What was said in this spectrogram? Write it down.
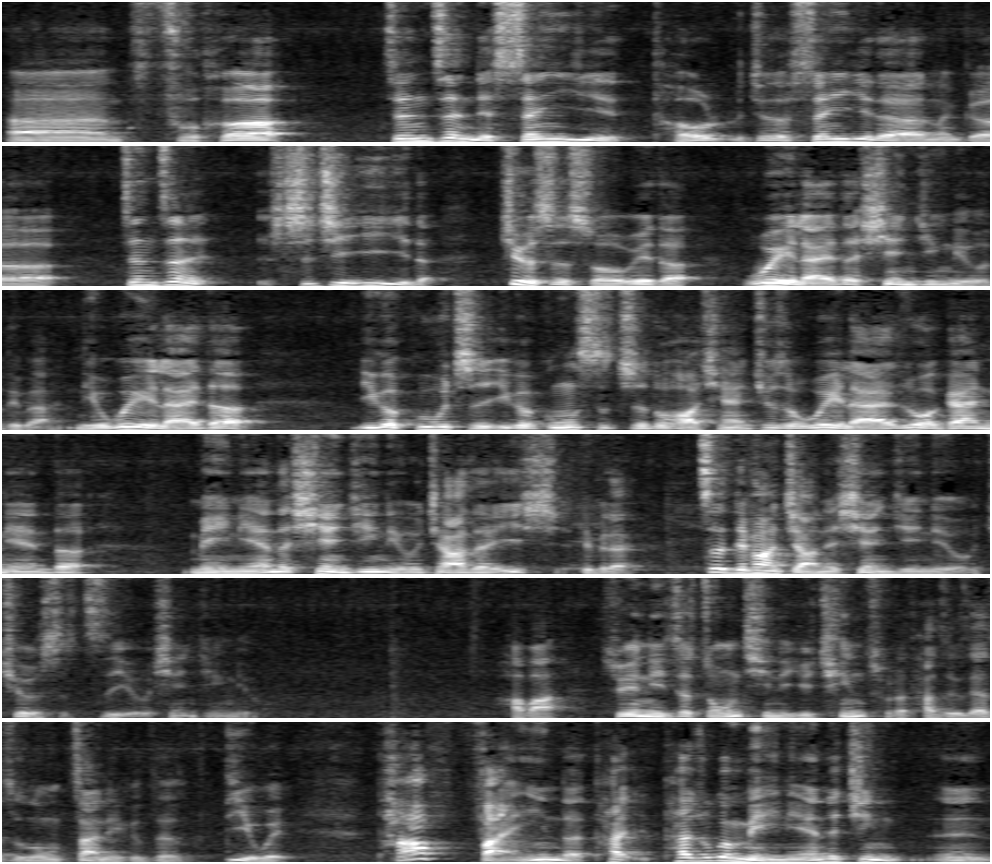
嗯符合真正的生意投，就是生意的那个真正实际意义的，就是所谓的未来的现金流，对吧？你未来的。一个估值，一个公司值多少钱，就是未来若干年的每年的现金流加在一起，对不对？这地方讲的现金流就是自由现金流，好吧？所以你这总体你就清楚了，它这个在这种占了一个的地位，它反映的，它它如果每年的净嗯，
